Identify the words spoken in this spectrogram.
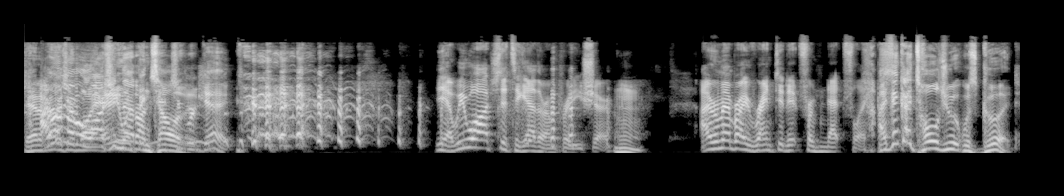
imagine remember watching that on thinks were television. gay. Yeah, we watched it together. I'm pretty sure. Mm. I remember I rented it from Netflix. I think I told you it was good.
